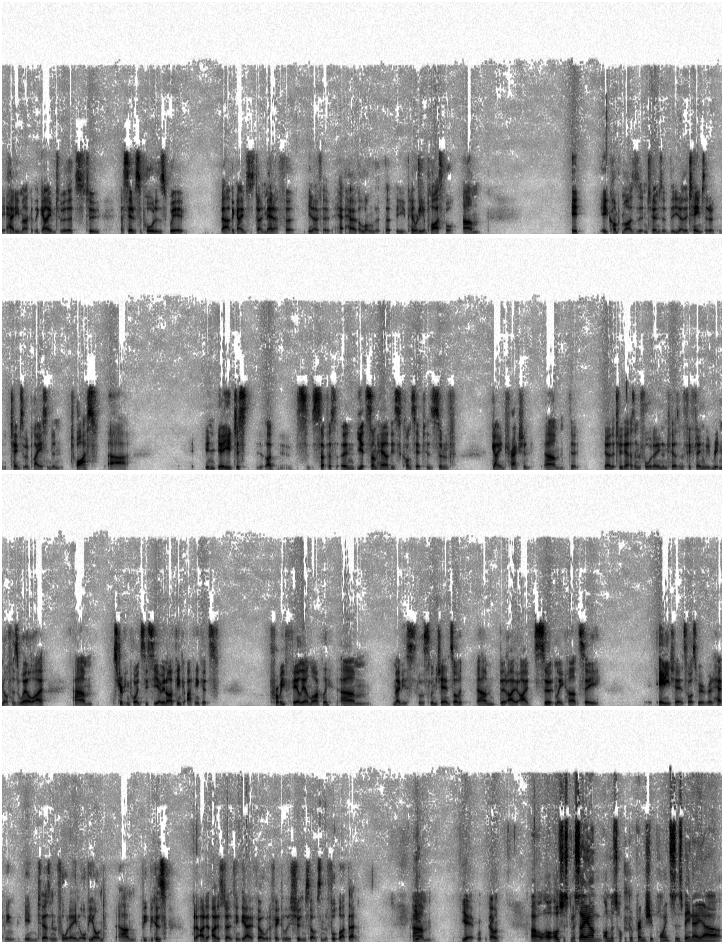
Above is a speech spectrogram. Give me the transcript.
how do you market the game to a to a set of supporters where uh, the games just don't matter for you know for however long that, the penalty applies for. Um, it it compromises it in terms of the you know the teams that are teams that would play Essendon twice. Uh, in, it just and yet somehow this concept has sort of gained traction. Um, that you know that 2014 and 2015 we've written off as well. I um, stripping points this year. I mean, I think I think it's probably fairly unlikely. Um, maybe a slim chance of it, um, but I, I certainly can't see any chance whatsoever of it happening in 2014 or beyond, um, because I, I, just don't think the AFL would effectively shoot themselves in the foot like that. Um, yeah. yeah, go on. Oh, I was just going to say, um, on the topic of premiership points, there's been a uh,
